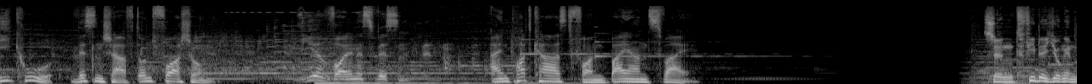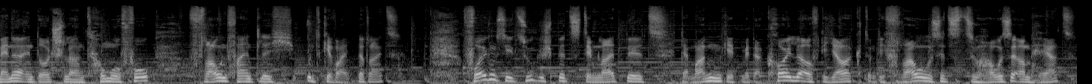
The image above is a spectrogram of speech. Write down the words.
IQ, Wissenschaft und Forschung. Wir wollen es wissen. Ein Podcast von Bayern 2. Sind viele junge Männer in Deutschland homophob, frauenfeindlich und gewaltbereit? Folgen sie zugespitzt dem Leitbild, der Mann geht mit der Keule auf die Jagd und die Frau sitzt zu Hause am Herd?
